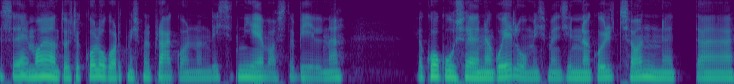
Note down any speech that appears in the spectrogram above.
see majanduslik olukord, mis meil praegu on, on lihtsalt nii ebastabiilne. ja kogu see nagu elu, mis meil siin nagu üldse on, et äh,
